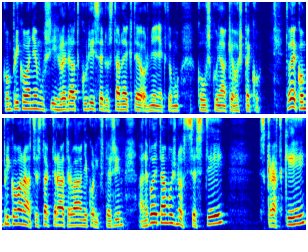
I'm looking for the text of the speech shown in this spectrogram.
komplikovaně musí hledat, kudy se dostane k té odměně, k tomu kousku nějakého špeku. To je komplikovaná cesta, která trvá několik vteřin, a nebo je tam možnost cesty, zkratky,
